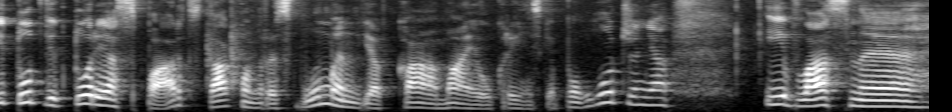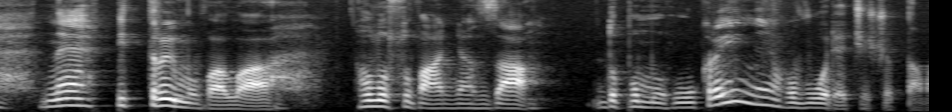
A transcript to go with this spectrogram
І тут Вікторія Спарц, та конгресвумен, яка має українське погодження, і, власне, не підтримувала голосування за допомогу Україні, говорячи, що там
